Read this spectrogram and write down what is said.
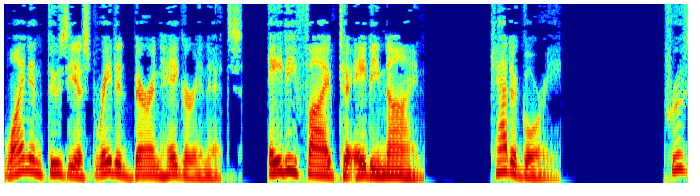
Wine Enthusiast rated Barenhager in its 85 to 89 category. Proof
